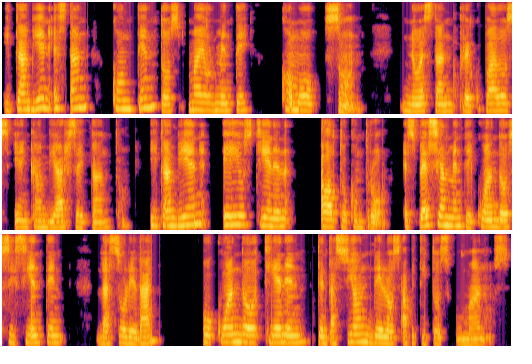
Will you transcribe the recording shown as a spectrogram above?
Y también están contentos mayormente como son. No están preocupados en cambiarse tanto. Y también ellos tienen autocontrol, especialmente cuando se sienten la soledad o cuando tienen tentación de los apetitos humanos.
